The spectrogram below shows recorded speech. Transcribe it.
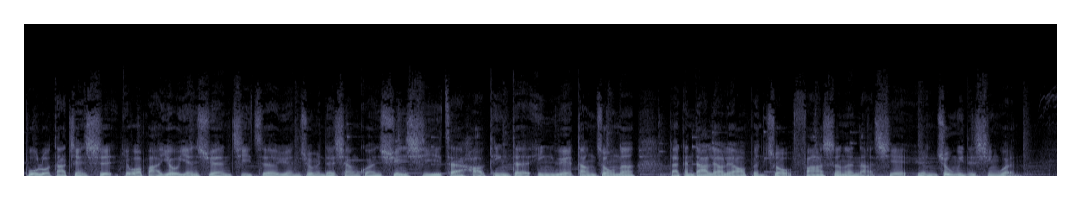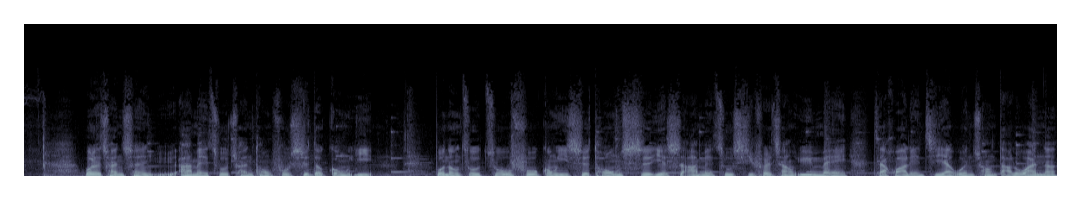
部落大件事，由我巴尤严选几则原住民的相关讯息，在好听的音乐当中呢，来跟大家聊聊本周发生了哪些原住民的新闻。为了传承与阿美族传统服饰的工艺，布农族族服工艺师，同时也是阿美族媳妇张玉梅，在花莲吉安文创打卢案呢，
